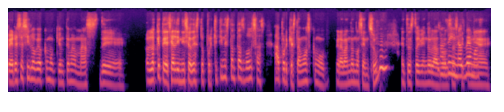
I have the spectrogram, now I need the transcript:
pero ese sí lo veo como que un tema más de lo que te decía al inicio de esto, ¿por qué tienes tantas bolsas? Ah, porque estamos como grabándonos en Zoom, entonces estoy viendo las bolsas que,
